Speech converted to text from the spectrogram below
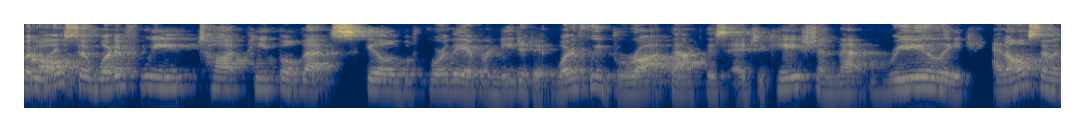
But also, what if we taught people that skill before they ever needed it? What if we brought back this education that really, and also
